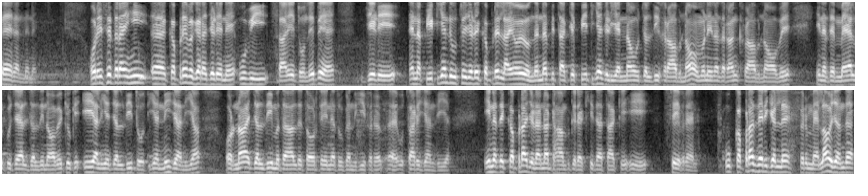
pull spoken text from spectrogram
ਪੈ ਰਹਿੰਦੇ ਨੇ। ਔਰ ਇਸੇ ਤਰ੍ਹਾਂ ਹੀ ਕੱਪੜੇ ਵਗੈਰਾ ਜਿਹੜੇ ਨੇ, ਉਹ ਵੀ ਸਾਰੇ ਧੋਂਦੇ ਪਏ ਆ। ਜਿਹੜੇ ਇਹਨਾਂ ਪੇਟੀਆਂ ਦੇ ਉੱਤੇ ਜਿਹੜੇ ਕੱਪੜੇ ਲਾਏ ਹੋਏ ਹੁੰਦੇ ਨੇ ਵੀ ਤਾਂ ਕਿ ਪੇਟੀਆਂ ਜਿਹੜੀਆਂ ਨਾ ਉਹ ਜਲਦੀ ਖਰਾਬ ਨਾ ਹੋਵਣ, ਇਹਨਾਂ ਦਾ ਰੰਗ ਖਰਾਬ ਨਾ ਹੋਵੇ, ਇਹਨਾਂ ਤੇ ਮੈਲ ਕੁਚੈਲ ਜਲਦੀ ਨਾ ਹੋਵੇ, ਕਿਉਂਕਿ ਇਹ ਵਾਲੀਆਂ ਜਲਦੀ ਧੋਤੀਆਂ ਨਹੀਂ ਜਾਂਦੀਆਂ ਔਰ ਨਾ ਜਲਦੀ ਮਤਾਲ ਦੇ ਤੌਰ ਤੇ ਇਹਨਾਂ ਤੋਂ ਗੰਦਗੀ ਫਿਰ ਉਤਾਰੀ ਜਾਂਦੀ ਆ। ਇਹਨਾਂ ਤੇ ਕੱਪੜਾ ਜਿਹੜਾ ਨਾ ਢਾਂਪ ਕੇ ਰੱਖੀਦਾ ਤਾਂ ਕਿ ਇਹ ਸੇਫ ਰਹਿਣ। ਉਹ ਕਪੜਾ ਜ਼ਰੀ ਗੱਲ ਹੈ, ਫਿਰ ਮੈਲਾ ਹੋ ਜਾਂਦਾ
